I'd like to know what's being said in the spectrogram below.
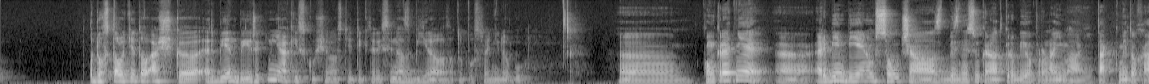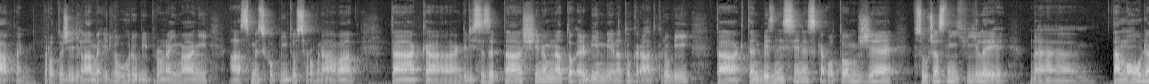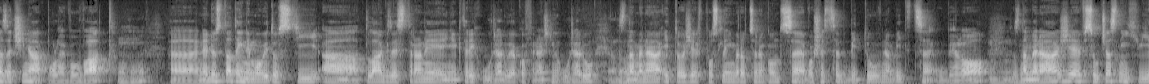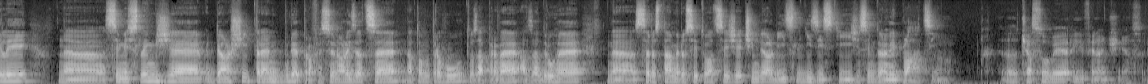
dostalo tě to až k Airbnb. Řekni nějaké zkušenosti, ty, které jsi nazbíral za tu poslední dobu. Uh, konkrétně uh, Airbnb je jenom součást biznesu krátkodobého pronajímání. Tak my to chápeme, protože děláme i dlouhodobý pronajímání a jsme schopni to srovnávat tak když se zeptáš jenom na to Airbnb, na to krátkodobí, tak ten biznis je dneska o tom, že v současné chvíli ne, ta móda začíná polevovat, uh-huh. nedostatek nemovitostí a tlak ze strany některých úřadů, jako finančního úřadu, uh-huh. znamená i to, že v posledním roce dokonce o 600 bytů v nabídce ubylo. Uh-huh. To znamená, že v současné chvíli Eh, si myslím, že další trend bude profesionalizace na tom trhu, to za prvé, a za druhé eh, se dostáváme do situace, že čím dál víc lidí zjistí, že si jim to nevyplácí. Eh, časově i finančně asi.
